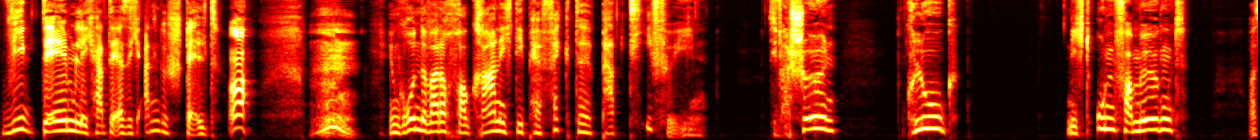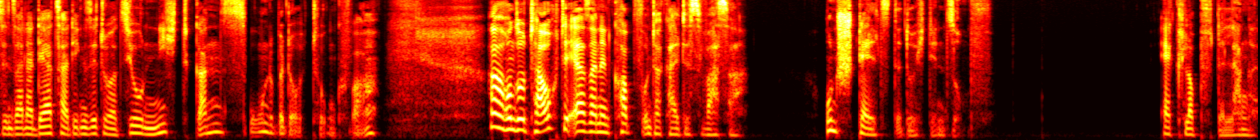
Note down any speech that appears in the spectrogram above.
Wie dämlich hatte er sich angestellt? Oh. Hm. Im Grunde war doch Frau Kranich die perfekte Partie für ihn. Sie war schön, klug, nicht unvermögend, was in seiner derzeitigen Situation nicht ganz ohne Bedeutung war. Ach, und so tauchte er seinen Kopf unter kaltes Wasser und stelzte durch den Sumpf. Er klopfte lange.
